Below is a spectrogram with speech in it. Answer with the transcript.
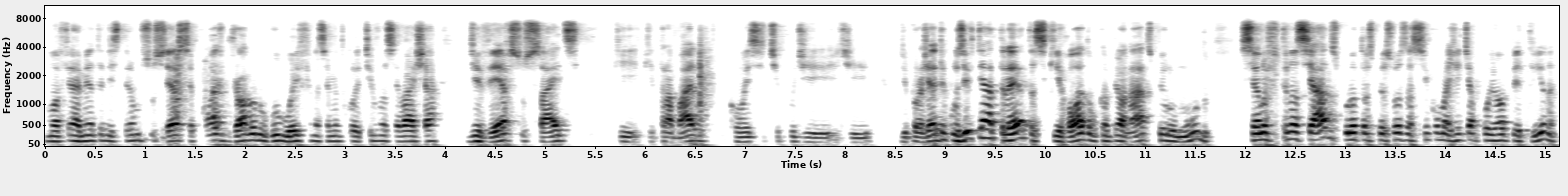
uma ferramenta de extremo sucesso. Você pode, joga no Google aí, financiamento coletivo, você vai achar diversos sites que, que trabalham com esse tipo de, de, de projeto. Inclusive, tem atletas que rodam campeonatos pelo mundo sendo financiados por outras pessoas, assim como a gente apoiou a Petrina.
